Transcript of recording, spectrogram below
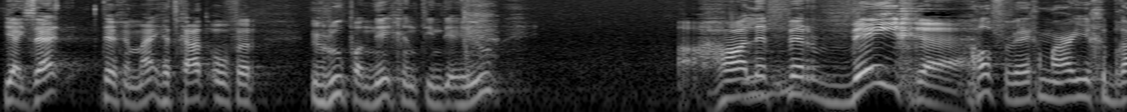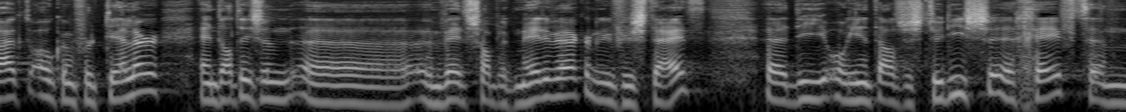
jij zei tegen mij, het gaat over Europa 19e eeuw. Halverwege. Halverwege, maar je gebruikt ook een verteller. En dat is een, eh, een wetenschappelijk medewerker, een universiteit, eh, die Oriëntaalse studies eh, geeft en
